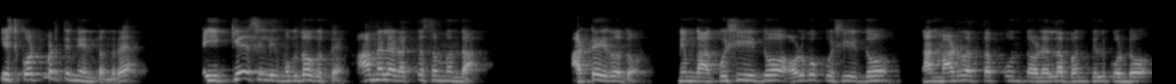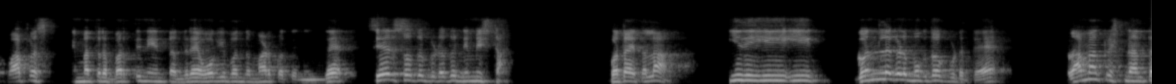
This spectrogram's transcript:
ಇಷ್ಟು ಕೊಟ್ಬಿಡ್ತೀನಿ ಅಂತಂದ್ರೆ ಈ ಕೇಸ್ ಇಲ್ಲಿ ಮುಗ್ದೋಗುತ್ತೆ. ಆಮೇಲೆ ರಕ್ತ ಸಂಬಂಧ ಅಟ್ಟೆ ಇರೋದು. ನಿಮ್ಗೆ ಆ ಖುಷಿ ಇದ್ದು, ಅವಳಿಗೂ ಖುಷಿ ಇದ್ದು, ನಾನ್ ಮಾಡಿರೋ ತಪ್ಪು ಅಂತ ಅವಳೆಲ್ಲ ಬಂದು ತಿಳ್ಕೊಂಡು ವಾಪಸ್ ನಿಮ್ಮ ಹತ್ರ ಬರ್ತೀನಿ ಅಂತಂದ್ರೆ ಹೋಗಿ ಬಂದು ಮಾಡ್ಕೊತೀನಿ ಅಂದ್ರೆ ಸೇರ್ಸೋದು ಬಿಡೋದು ನಿಮ್ಮಿಷ್ಟ ಗೊತ್ತಾಯ್ತಲ್ಲ? ಇದು ಈ ಈ ಗೊಂದಲಗಳು ಮುಗ್ದೋಗ್ಬಿಡುತ್ತೆ. ರಾಮಕೃಷ್ಣ ಅಂತ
